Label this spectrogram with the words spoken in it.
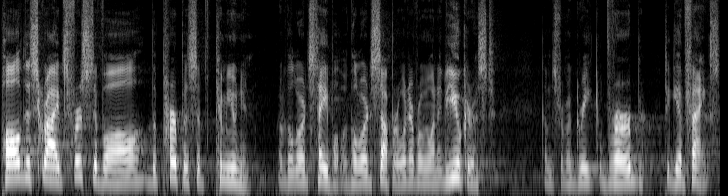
Paul describes, first of all, the purpose of communion, of the Lord's table, of the Lord's Supper, whatever we want. The Eucharist comes from a Greek verb to give thanks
